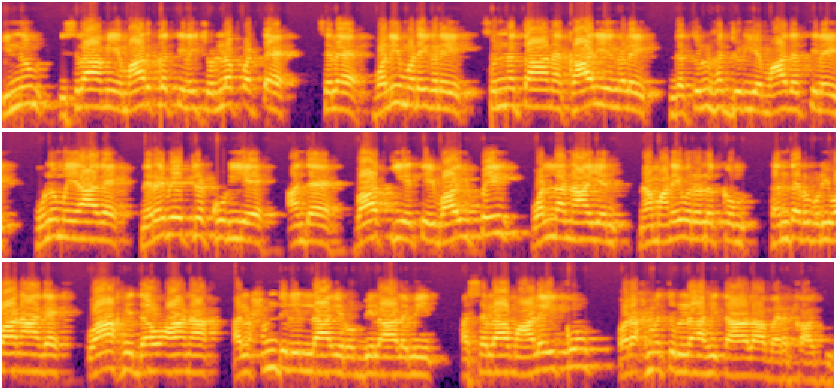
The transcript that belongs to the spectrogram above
இன்னும் இஸ்லாமிய மார்க்கத்திலே சொல்லப்பட்ட சில வழிமுறைகளை சுண்ணத்தான காரியங்களை இந்த துல்ஹஜுடைய மாதத்திலே முழுமையாக நிறைவேற்றக்கூடிய அந்த பாக்கியத்தை வாய்ப்பை வல்ல நாயன் நம் அனைவர்களுக்கும் தந்தர் முடிவானாக வாஹி தவானா அல்ஹம்துலில்லாஹி ரொபில் ஆலமீன். அஸ்லாம் அலைக்கும் வரஹமத்துல்லாஹி தாலா வரகாத்து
